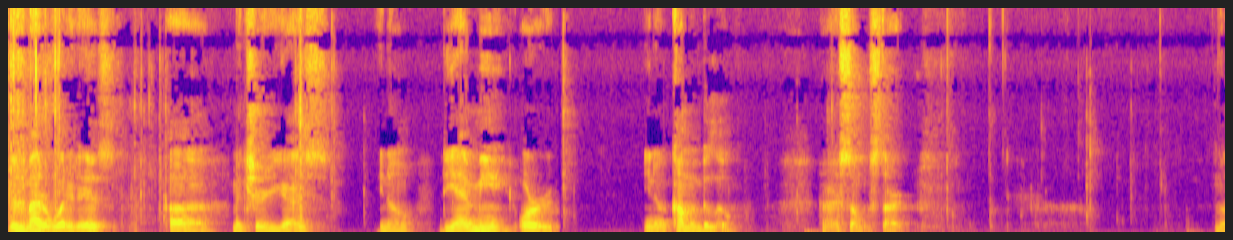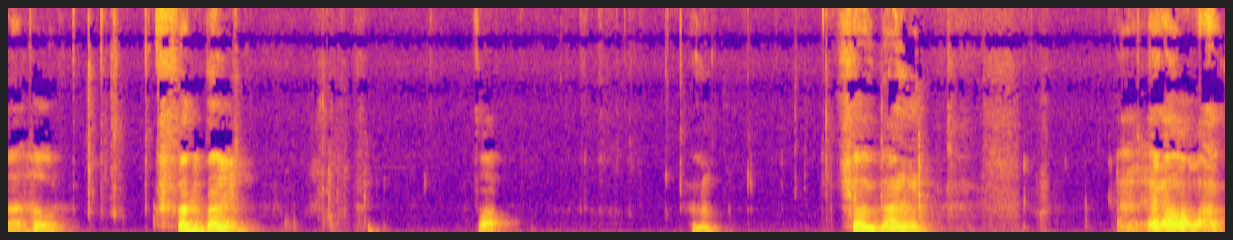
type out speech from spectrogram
doesn't matter what it is, uh make sure you guys, you know, DM me or you know, comment below. Alright, so I'm gonna start. My whole everybody what? Hmm? So then, and all that,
